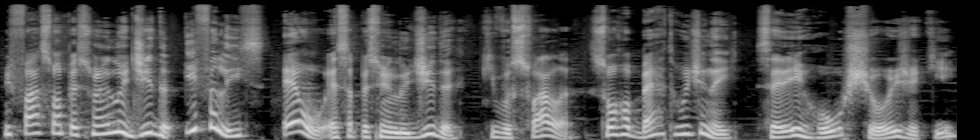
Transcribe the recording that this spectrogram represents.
Me faça uma pessoa iludida e feliz. Eu, essa pessoa iludida que vos fala, sou Roberto Rudinei. Serei host hoje aqui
